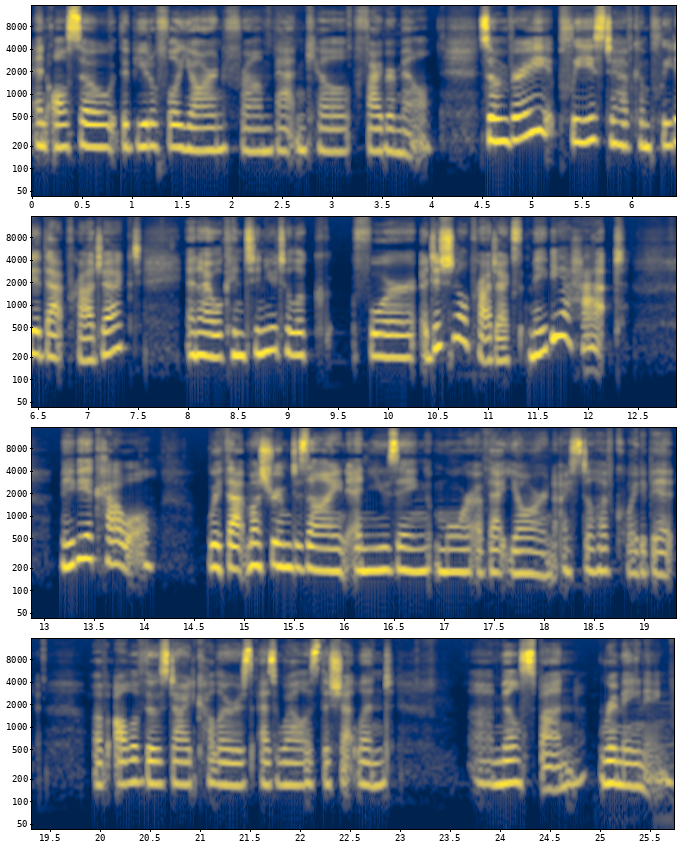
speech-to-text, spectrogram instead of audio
and also the beautiful yarn from Battenkill Fiber Mill. So I'm very pleased to have completed that project, and I will continue to look for additional projects, maybe a hat, maybe a cowl with that mushroom design and using more of that yarn. I still have quite a bit of all of those dyed colors as well as the Shetland uh, mill spun remaining.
